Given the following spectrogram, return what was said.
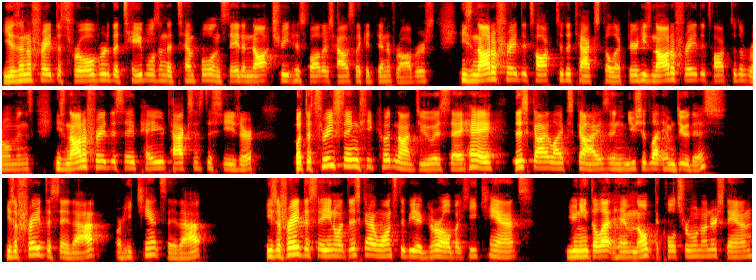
He isn't afraid to throw over the tables in the temple and say to not treat his father's house like a den of robbers. He's not afraid to talk to the tax collector. He's not afraid to talk to the Romans. He's not afraid to say, pay your taxes to Caesar. But the three things he could not do is say, hey, this guy likes guys and you should let him do this. He's afraid to say that, or he can't say that. He's afraid to say, you know what, this guy wants to be a girl, but he can't. You need to let him. Nope, the culture won't understand.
